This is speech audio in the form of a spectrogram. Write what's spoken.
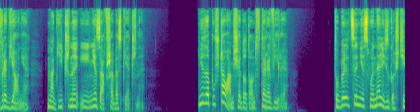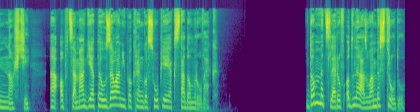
w regionie, magiczny i nie zawsze bezpieczny. Nie zapuszczałam się dotąd w te rewiry. Tubylcy nie słynęli z gościnności, a obca magia pełzała mi po kręgosłupie jak stado mrówek. Dom Metzlerów odnalazłam bez trudu.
